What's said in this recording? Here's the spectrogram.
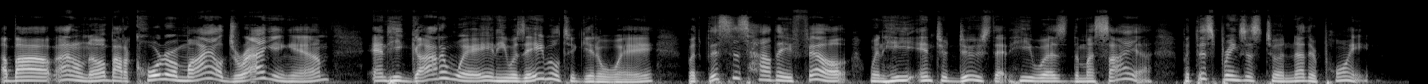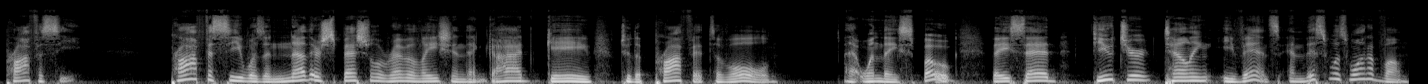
about, I don't know, about a quarter of a mile dragging him and he got away and he was able to get away. But this is how they felt when he introduced that he was the Messiah. But this brings us to another point prophecy. Prophecy was another special revelation that God gave to the prophets of old. That when they spoke, they said future telling events. And this was one of them.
